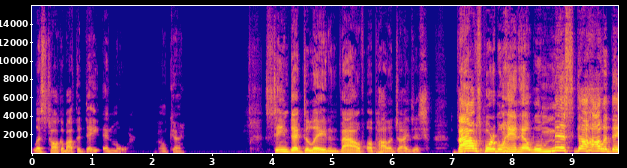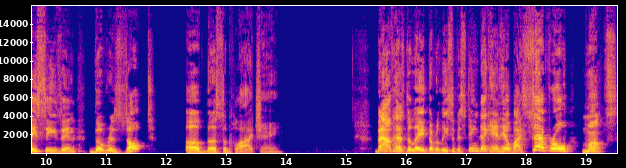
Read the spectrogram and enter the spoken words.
Let's talk about the date and more. Okay. Steam Deck delayed, and Valve apologizes. Valve's portable handheld will miss the holiday season, the result of the supply chain. Valve has delayed the release of its Steam Deck handheld by several months.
